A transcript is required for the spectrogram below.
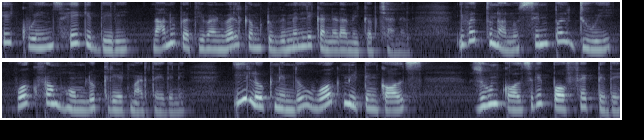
ಹೇ ಕ್ವೀನ್ಸ್, ಹೇಗಿದ್ದೀರಿ? ನಾನು Pratibha and welcome to womanly Kannada makeup channel ಇವತ್ತು ನಾನು ಸಿಂಪಲ್ ಡೂಯಿ work from home look create ಮಾಡ್ತಾ ಇದ್ದೀನಿ. ಈ ಲುಕ್ ನಿಮ್ಮದು ವರ್ಕ್ ಮೀಟಿಂಗ್ ಕಾಲ್ಸ್ ಝೂಮ್ ಕಾಲ್ಸ್ಗೆ ಪರ್ಫೆಕ್ಟ್ ಇದೆ.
